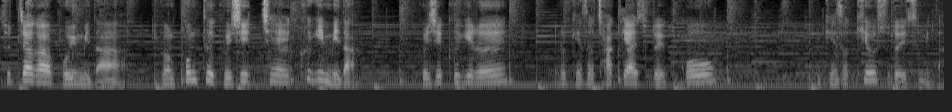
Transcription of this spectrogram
숫자가 보입니다. 이건 폰트 글씨체 크기입니다 글씨 크기를 이렇게 해서 작게 할 수도 있고 이렇게 해서 키울 수도 있습니다.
